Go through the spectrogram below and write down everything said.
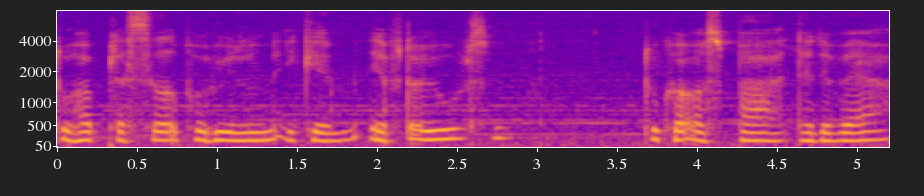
du har placeret på hylden igen efter øvelsen. Du kan også bare lade det være.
